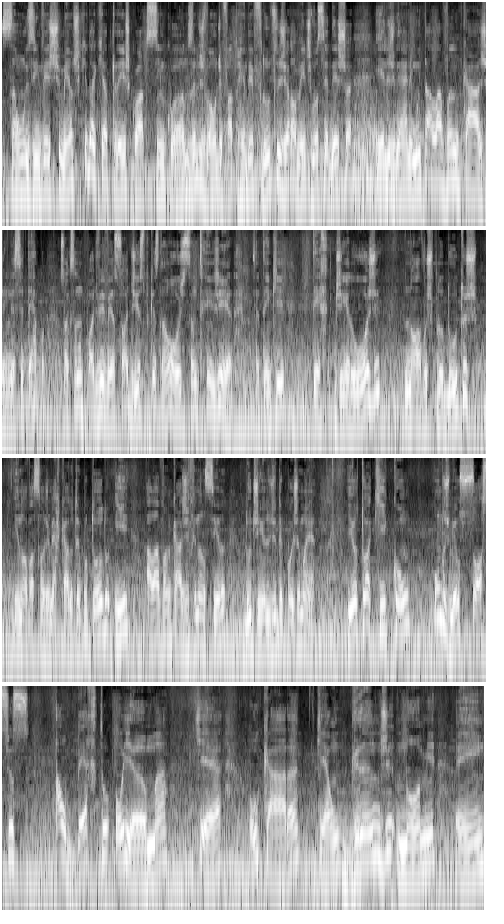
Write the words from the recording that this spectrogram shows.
são os investimentos que daqui a 3, 4, 5 anos eles vão de fato render frutos e geralmente você deixa eles ganharem muita alavancagem nesse tempo. Só que você não pode viver só disso, porque senão hoje você não tem dinheiro. Você tem que ter dinheiro hoje, novos produtos, inovação de mercado o tempo todo e alavancagem financeira do dinheiro de depois de amanhã. E eu estou aqui com um dos meus sócios, Alberto Oyama, que é o cara que é um grande nome em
